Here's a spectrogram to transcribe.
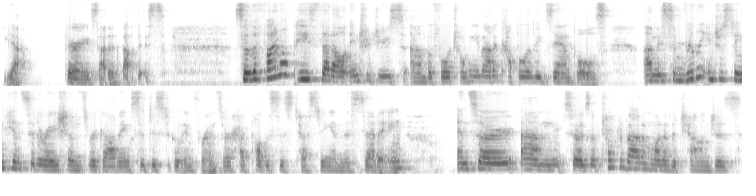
yeah, very excited about this. So the final piece that I'll introduce um, before talking about a couple of examples um, is some really interesting considerations regarding statistical inference or hypothesis testing in this setting. And so, um, so as I've talked about, and one of the challenges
